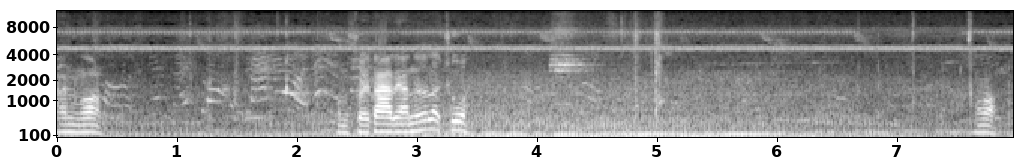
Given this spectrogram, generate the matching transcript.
Ăn ngon. Còn xoài ta thì ăn rất là chua. Ngon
